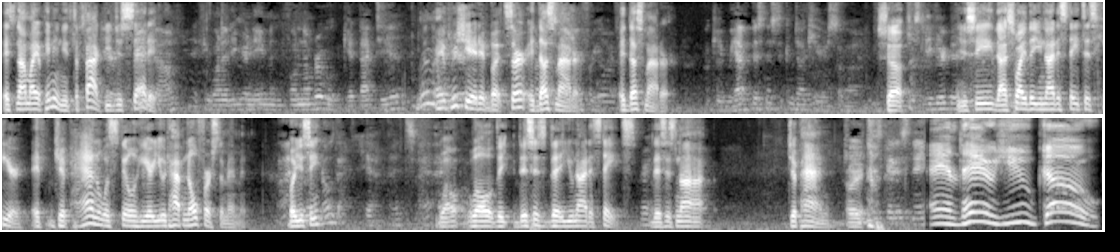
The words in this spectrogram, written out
It's not my opinion. It's a fact. You just said it. If you want to leave your name and phone number, we'll get back to you. I appreciate it, but sir, it does matter. It does matter. Okay, we have business to conduct here, so uh, So, just leave your. you see, that's why the United States is here. If Japan was still here, you'd have no First Amendment. But you see, don't know that. Yeah, it's, I, I well, well, the, this is the United States. Right. This is not Japan or. Okay, just get his name. And there you go.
